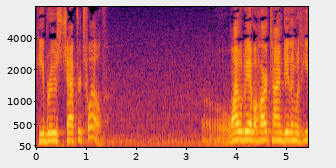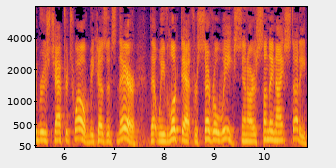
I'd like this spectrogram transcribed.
Hebrews chapter 12. Why would we have a hard time dealing with Hebrews chapter 12? Because it's there that we've looked at for several weeks in our Sunday night study,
